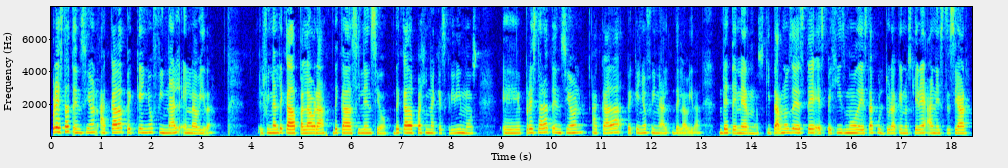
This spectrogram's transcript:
Presta atención a cada pequeño final en la vida. El final de cada palabra, de cada silencio, de cada página que escribimos. Eh, prestar atención a cada pequeño final de la vida. Detenernos, quitarnos de este espejismo, de esta cultura que nos quiere anestesiar,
